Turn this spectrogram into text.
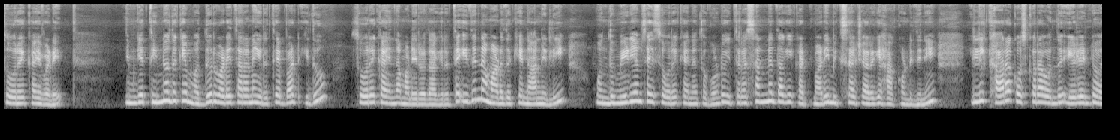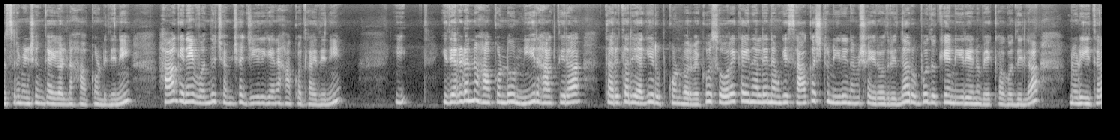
ಸೋರೆಕಾಯಿ ವಡೆ. ನಿಮಗೆ ತಿನ್ನೋದಕ್ಕೆ ಮದ್ದೂರು ವಡೆ ಥರನೇ ಇರುತ್ತೆ ಬಟ್ ಇದು ಸೋರೆಕಾಯಿಂದ ಮಾಡಿರೋದಾಗಿರುತ್ತೆ. ಇದನ್ನು ಮಾಡೋದಕ್ಕೆ ನಾನಿಲ್ಲಿ ಒಂದು ಮೀಡಿಯಮ್ ಸೈಜ್ ಸೋರೆಕಾಯಿನ ತೊಗೊಂಡು ಈ ಥರ ಸಣ್ಣದಾಗಿ ಕಟ್ ಮಾಡಿ ಮಿಕ್ಸರ್ ಜಾರಿಗೆ ಹಾಕ್ಕೊಂಡಿದ್ದೀನಿ ಇಲ್ಲಿ ಖಾರಕ್ಕೋಸ್ಕರ ಒಂದು ಏಳೆಂಟು ಹಸಿರು ಮೆಣಸಿನ್ಕಾಯಿಗಳನ್ನ ಹಾಕ್ಕೊಂಡಿದ್ದೀನಿ ಹಾಗೆಯೇ ಒಂದು ಚಮಚ ಜೀರಿಗೆನ ಹಾಕೋತಾ ಇದ್ದೀನಿ. ಈ ಇದೆರಡನ್ನು ಹಾಕ್ಕೊಂಡು ನೀರು ಹಾಕ್ತೀರಾ? ತರಿತರಿಯಾಗಿ ರುಬ್ಕೊಂಡು ಬರಬೇಕು. ಸೋರೆಕಾಯಿನಲ್ಲಿ ನಮಗೆ ಸಾಕಷ್ಟು ನೀರಿನ ಅಂಶ ಇರೋದ್ರಿಂದ ರುಬ್ಬೋದಕ್ಕೆ ನೀರೇನು ಬೇಕಾಗೋದಿಲ್ಲ. ನೋಡಿ, ಈ ಥರ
